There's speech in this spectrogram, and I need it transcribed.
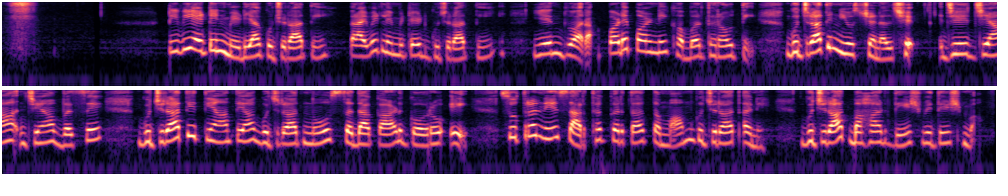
TV eighteen media Gujarati, private limited Gujarati, યેન દ્વારા પડે પડની ખબર ધરાવતી ગુજરાતી ન્યૂઝ ચેનલ છે, જે જ્યાં જ્યાં વસે ગુજરાતી ત્યાં ત્યાં ગુજરાતનો સદાકાળ ગૌરવ એ સૂત્રને સાર્થક કરતા તમામ ગુજરાત અને ગુજરાત બહાર દેશ વિદેશમાં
